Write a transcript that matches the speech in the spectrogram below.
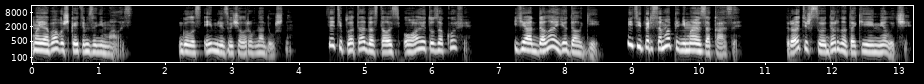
Моя бабушка этим занималась. Голос Эмили звучал равнодушно. Вся теплота досталась Уайту за кофе. Я отдала ее долги, и теперь сама принимаю заказы. Тратишь свой дар на такие мелочи.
